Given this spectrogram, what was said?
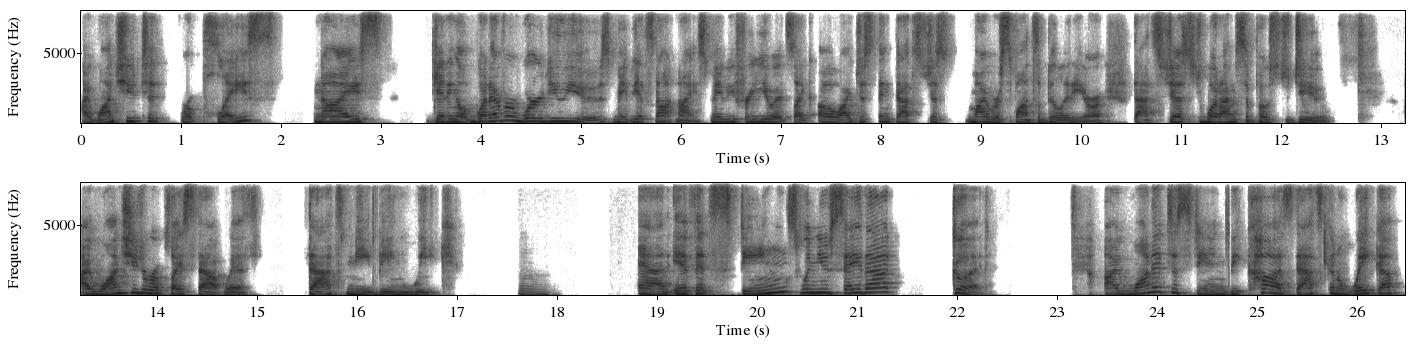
I want you to replace nice getting a, whatever word you use maybe it's not nice. Maybe for you it's like oh i just think that's just my responsibility or that's just what i'm supposed to do. I want you to replace that with that's me being weak. Mm. and if it stings when you say that good. I want it to sting because that's going to wake up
